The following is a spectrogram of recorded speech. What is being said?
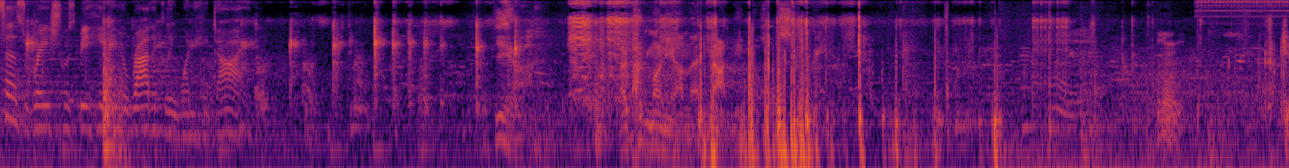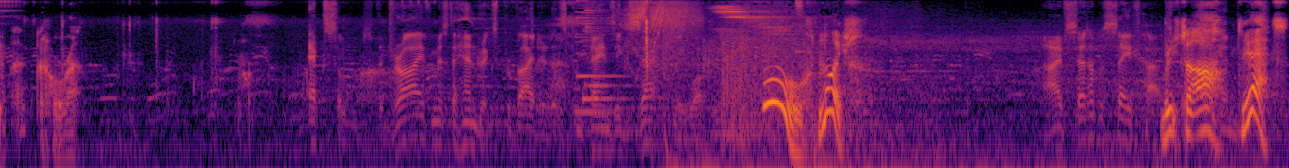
says Ra's was behaving erratically when he died. Yeah. I put money on that not being the whole story. Hmm. Get that crap. Excellent. The drive Mr. Hendricks provided us contains exactly what we need. Ooh, nice. I've set up a safe house. Reach to ah, yes.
